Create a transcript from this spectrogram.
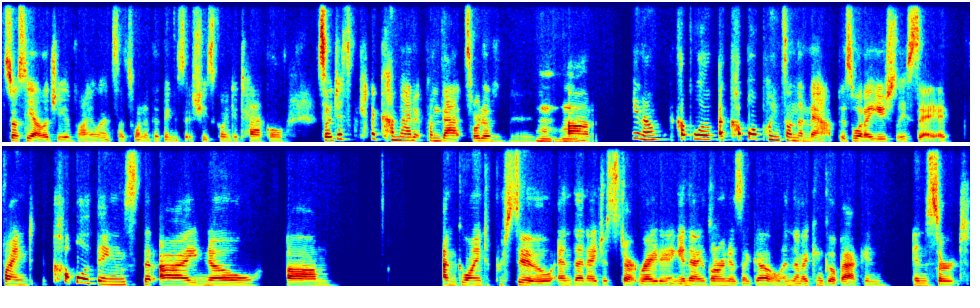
sociology of violence. That's one of the things that she's going to tackle. So I just kind of come at it from that sort of mm-hmm. um, you know a couple of a couple of points on the map is what i usually say. I find a couple of things that i know um, i'm going to pursue and then i just start writing and i learn as i go and then i can go back and insert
